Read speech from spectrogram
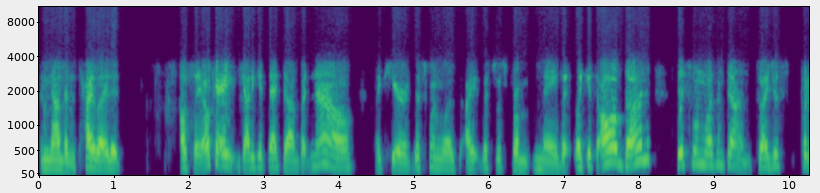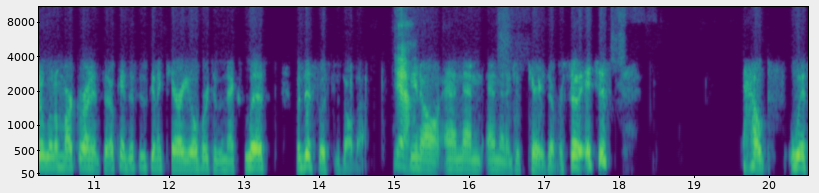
and now that it's highlighted, I'll say, okay, got to get that done. But now, like here, this one was, I, this was from May, but like it's all done. This one wasn't done. So I just put a little marker on it and said, okay, this is going to carry over to the next list, but this list is all done. Yeah. You know, and then, and then it just carries over. So it just, helps with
